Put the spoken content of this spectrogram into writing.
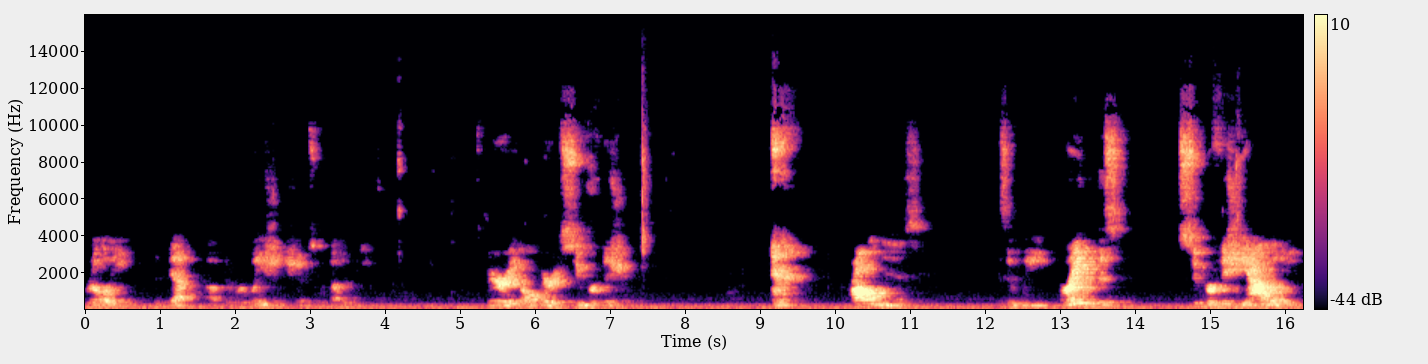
really the depth of the relationships with other people. It's very, all very superficial. problem is, is that we bring this superficiality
